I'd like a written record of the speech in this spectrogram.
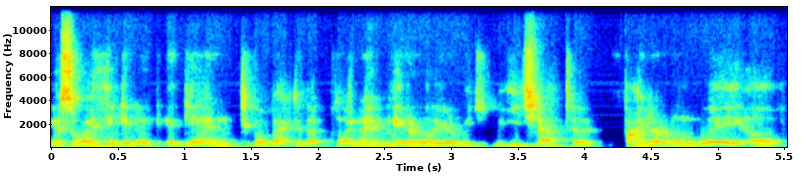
And so I think, again, to go back to that point I made earlier, we, we each have to find our own way of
